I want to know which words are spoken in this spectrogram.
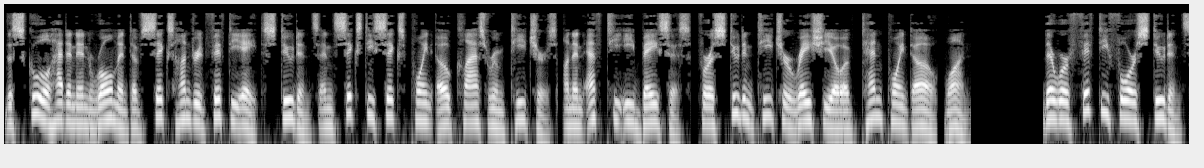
the school had an enrollment of 658 students and 66.0 classroom teachers on an FTE basis, for a student-teacher ratio of 10.0:1. There were 54 students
